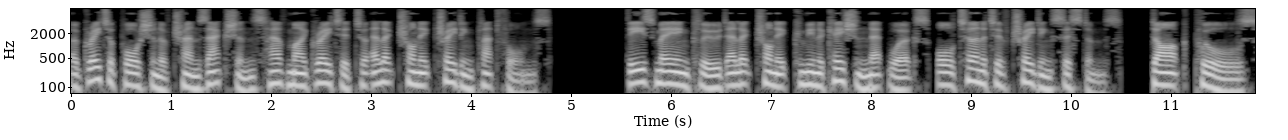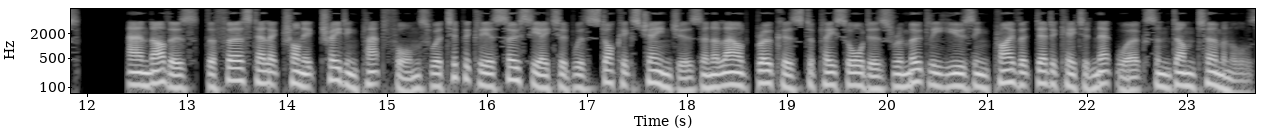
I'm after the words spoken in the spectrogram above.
a greater portion of transactions have migrated to electronic trading platforms. These may include electronic communication networks, alternative trading systems, dark pools, and others. The first electronic trading platforms were typically associated with stock exchanges and allowed brokers to place orders remotely using private dedicated networks and dumb terminals.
